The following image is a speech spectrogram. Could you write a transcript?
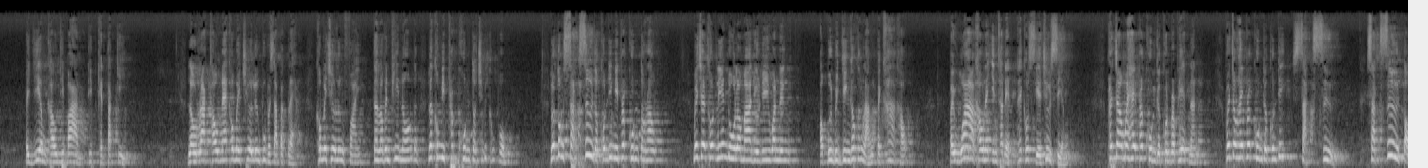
ำ ไปเยี่ยมเขาที่บ้านที่เคนตักกี้เรารักเขาแม้เขาไม่เชื่อเรื่องผู้ภาษาแปลกๆเขาไม่เชื่อเรื่องไฟ แต่เราเป็นพี่น้องกัน แล้วเขามีพระคุณต่อชีวิตของผม เราต้องสัตย์ซื่อต่อคนที่มีพระคุณต่อเรา ไม่ใช่เขาเลี้ยงดูเรามาอยู่ดีวันหนึ่งเอาปืนไปยิงเขาข้างหลังไปฆ่าเขา ไปว่าเขาในอินเทอร์เน็ตให้เขาเสียชื่อเสียง พระเจ้าไม่ให้พระคุณกับคนประเภทนั้น พระเจ้าให้พระคุณกับคนที่สัตย์ซื่อ สัตย์ซื่อต่อ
